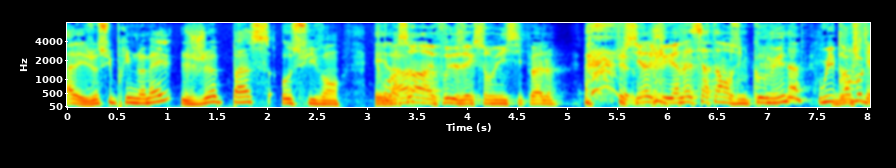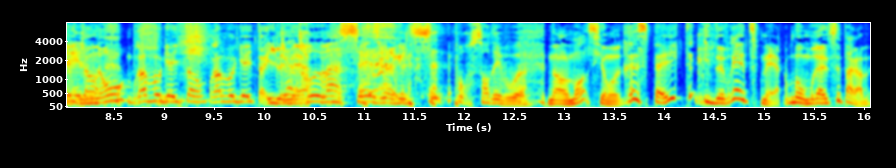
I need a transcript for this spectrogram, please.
Allez, je supprime le mail, je passe au suivant. Et Comment là, ça, un fou des élections municipales? Je signale qu'il y en a certains dans une commune. oui, dont bravo je tairai le Gaëtan, nom. bravo Gaëtan, bravo Gaëtan, il est maire. 96,7% des voix. Normalement, si on respecte, il devrait être maire. Bon, bref, c'est pas grave.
